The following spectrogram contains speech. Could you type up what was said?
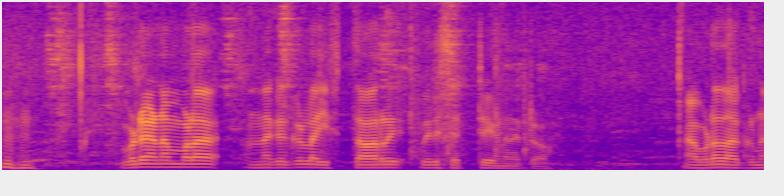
ഇവിടെയാണ് നമ്മളെ അന്നൊക്കെയുള്ള ഇഫ്താർ ഇവർ സെറ്റ് ചെയ്യണത് കേട്ടോ. അവിടെ ഇതാക്കണ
